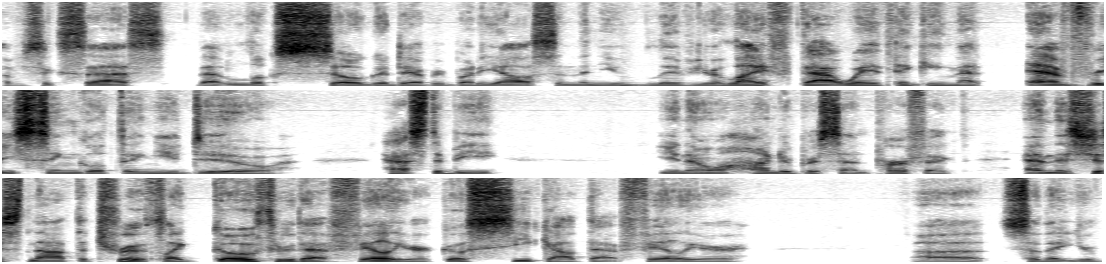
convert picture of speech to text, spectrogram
of success that looks so good to everybody else and then you live your life that way thinking that every single thing you do has to be you know 100% perfect and it's just not the truth like go through that failure go seek out that failure uh, so that your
